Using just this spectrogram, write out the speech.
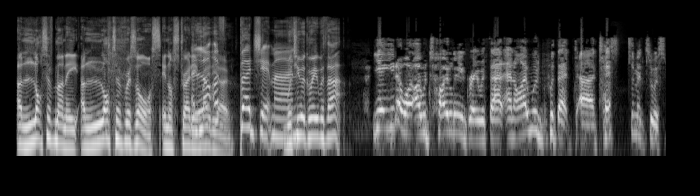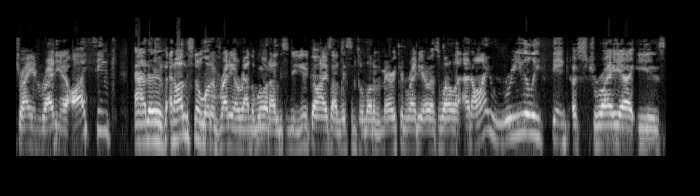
a lot of money, a lot of resource in A Australian lot radio. of budget, man. Would you agree with that? Yeah, you know what? I would totally agree with that, and I would put that uh, testament to Australian radio. I think out of, and I listen to a lot of radio around the world. I listen to you guys. I listen to a lot of American radio as well, and I really think Australia is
